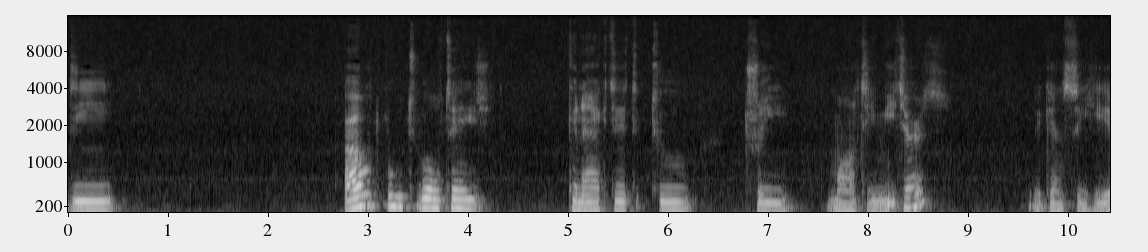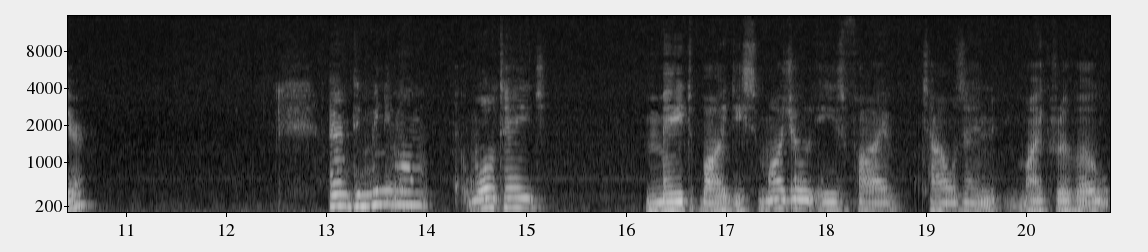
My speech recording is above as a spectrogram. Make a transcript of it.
the output voltage connected to three multimeters. We can see here. And the minimum voltage made by this module is 5000 microvolt.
